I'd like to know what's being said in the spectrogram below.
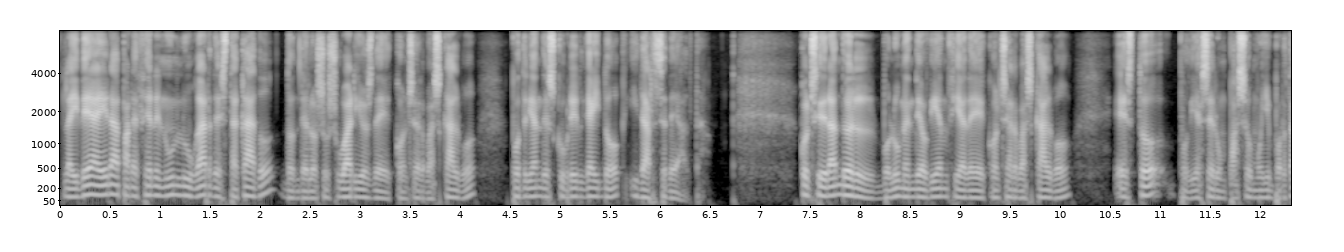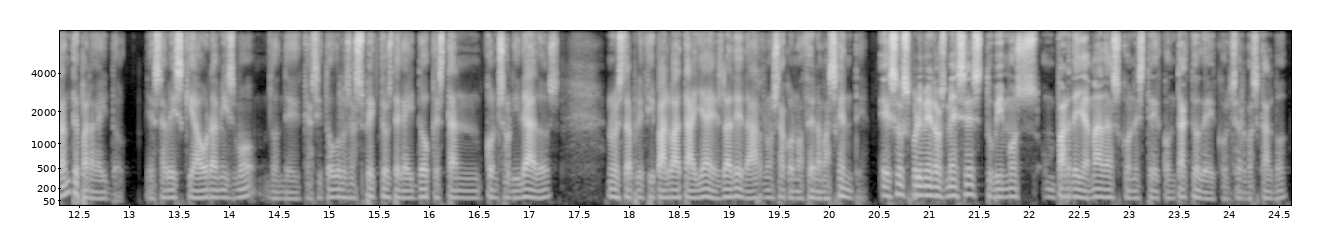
La idea era aparecer en un lugar destacado donde los usuarios de Conservas Calvo podrían descubrir Guide Dog y darse de alta. Considerando el volumen de audiencia de Conservas Calvo, esto podía ser un paso muy importante para GuideDog. Ya sabéis que ahora mismo, donde casi todos los aspectos de GuideDog están consolidados, nuestra principal batalla es la de darnos a conocer a más gente. Esos primeros meses tuvimos un par de llamadas con este contacto de Conservas Calvo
